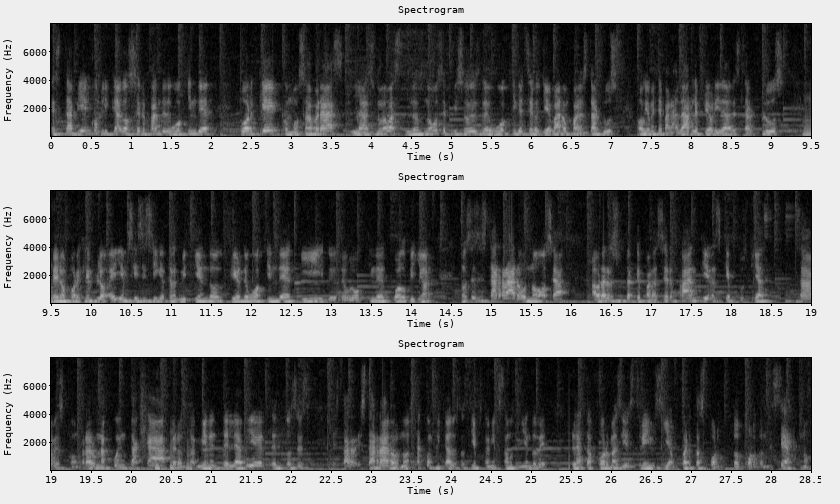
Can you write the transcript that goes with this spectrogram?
está bien complicado ser fan de The Walking Dead porque, como sabrás, las nuevas, los nuevos episodios de The Walking Dead se los llevaron para Star Plus, obviamente para darle prioridad a Star Plus, mm. pero por ejemplo, AMC sí sigue transmitiendo Fear the Walking Dead y The, Walking Dead World Beyond, entonces está raro, ¿no? O sea, ahora resulta que para ser fan tienes que, pues ya sabes, comprar una cuenta acá, pero también en tele abierta, entonces está, está raro, ¿no? Está complicado estos tiempos también que estamos viviendo de plataformas y streams y ofertas por, por donde sea, ¿no?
